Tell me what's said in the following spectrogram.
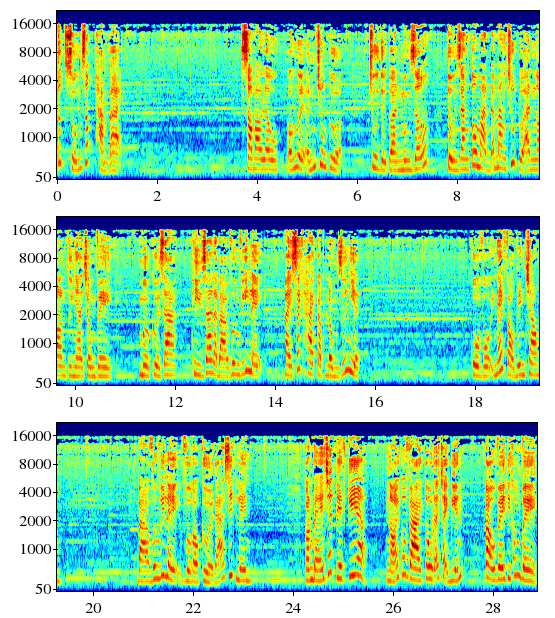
tức xuống dốc thảm bại. Sau bao lâu, có người ấn chuông cửa. Chu Tiểu Toàn mừng rỡ, Tưởng rằng tô mạt đã mang chút đồ ăn ngon từ nhà chồng về. Mở cửa ra, Thì ra là bà Vương Vĩ Lệ, Tay sách hai cặp lồng giữ nhiệt. Cô vội nép vào bên trong bà Vương Vĩ Lệ vừa vào cửa đã rít lên. Con bé chết tiệt kia, nói có vài câu đã chạy biến, bảo về thì không về,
